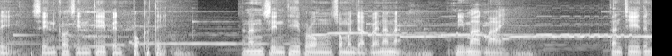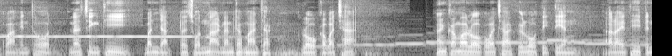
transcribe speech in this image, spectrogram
ติศีลก็ศีลที่เป็นปกติดังนั้นศีลที่พระองค์ทรงบัญญัติไว้นั้นน่ะมีมากมายท่านชี้ถึงความเห็นโทษ และสิ่งที่บัญญัติโดยส่วนมากนั้นก็มาจากโลกวัชชะนั้นคำว่าโลกวัชชะคือโลกติเตียน อะไรที่เป็น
